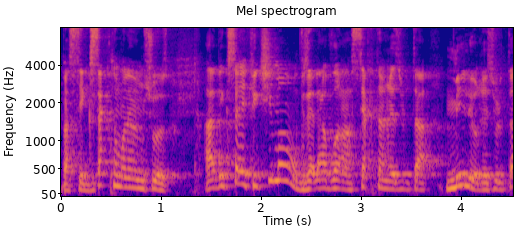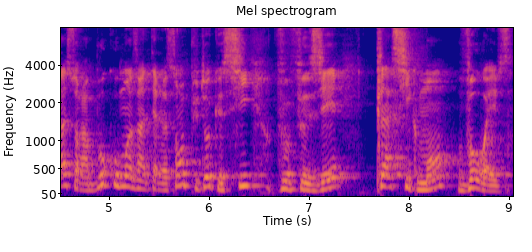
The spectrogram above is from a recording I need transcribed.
Bah, c'est exactement la même chose. Avec ça, effectivement, vous allez avoir un certain résultat, mais le résultat sera beaucoup moins intéressant plutôt que si vous faisiez classiquement vos waves.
